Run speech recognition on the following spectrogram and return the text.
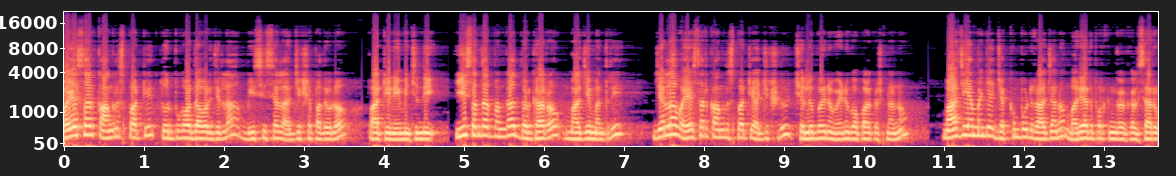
వైఎస్ఆర్ కాంగ్రెస్ పార్టీ తూర్పుగోదావరి జిల్లా బీసీసీఎల్ అధ్యక్ష పదవిలో పార్టీ నియమించింది. ఈ సందర్భంగా దుర్గారావు మాజీ మంత్రి జిల్లా వైఎస్ఆర్ కాంగ్రెస్ పార్టీ అధ్యక్షుడు చెల్లుబోయిన వేణుగోపాలకృష్ణను మాజీ ఎమ్మెల్యే జక్కంపూడి రాజాను మర్యాదపూర్వకంగా కలిశారు.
